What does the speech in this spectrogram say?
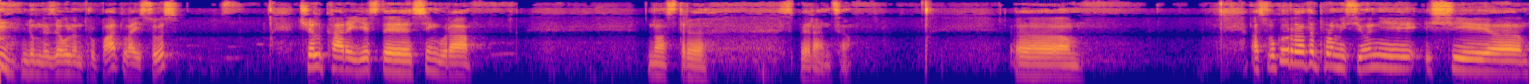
Dumnezeul întrupat, la Isus, cel care este singura noastră speranță. Uh, ați făcut vreodată promisiuni și uh,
